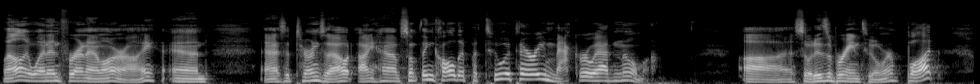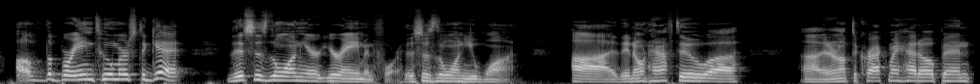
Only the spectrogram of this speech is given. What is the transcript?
well, I went in for an MRI, and as it turns out, I have something called a pituitary macroadenoma. Uh, so it is a brain tumor, but of the brain tumors to get, this is the one you're, you're aiming for. This is the one you want. Uh, they don't have to. Uh, uh, they don't have to crack my head open.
